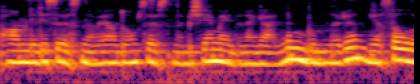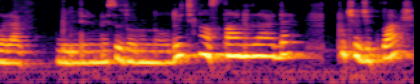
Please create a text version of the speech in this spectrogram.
hamileliği sırasında veya doğum sırasında bir şey meydana geldiğinde bunların yasal olarak bildirilmesi zorunlu olduğu için hastanelerde bu çocuklar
